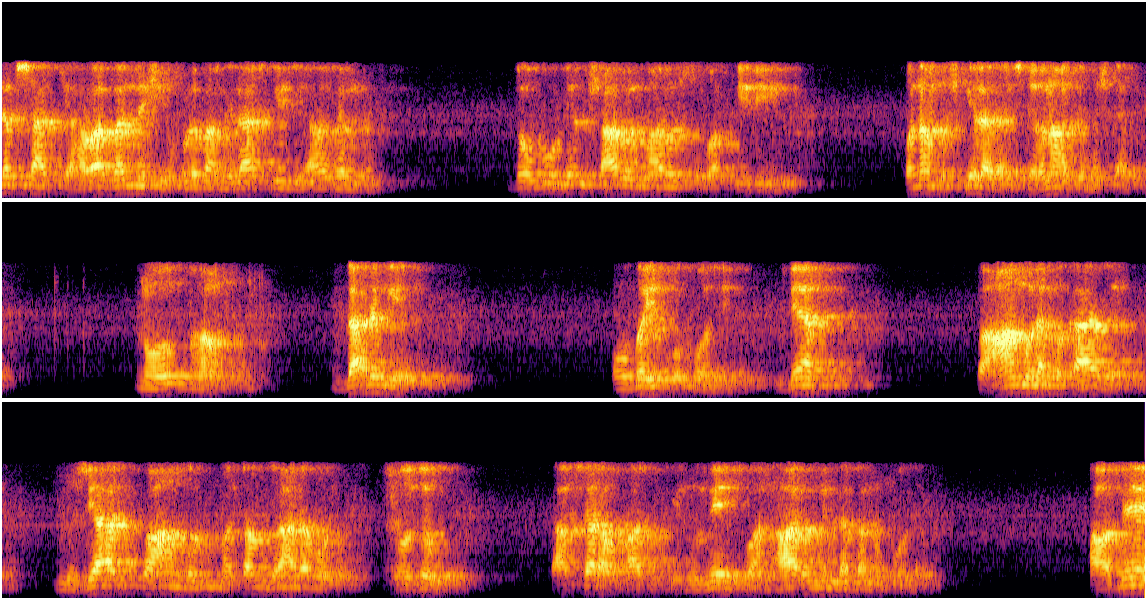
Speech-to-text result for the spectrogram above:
لږ سات چې هوا بند شي خپل باندې لاس کې دي اعظم دوبو بیا شعر المارو څه وخت کې دي خو نه مشکل ده استغنا دې نشته نو دارنګي او به کو کولی بیا طعام له پکار دی نو زیات طعام د مطعم د عربو شودو په اکثر اوقاتو کې لومې وانهار من لبن وقول او به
